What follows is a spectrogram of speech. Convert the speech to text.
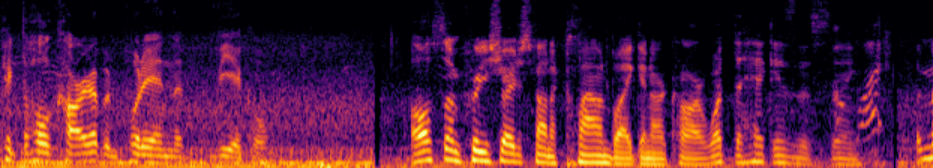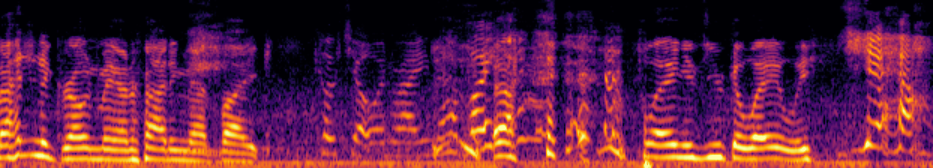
pick the whole cart up and put it in the vehicle. Also, I'm pretty sure I just found a clown bike in our car. What the heck is this thing? what? Imagine a grown man riding that bike, Coach Owen riding that bike. playing his ukulele. yeah.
